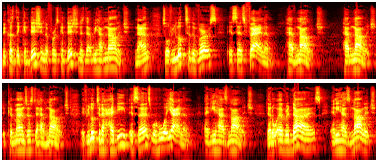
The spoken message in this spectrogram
Because the condition, the first condition is that we have knowledge. Now, so if you look to the verse, it says fa'lam, have knowledge have knowledge. It commands us to have knowledge. If you look to the hadith, it says, well, huwa ya'lam, and he has knowledge. That whoever dies and he has knowledge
